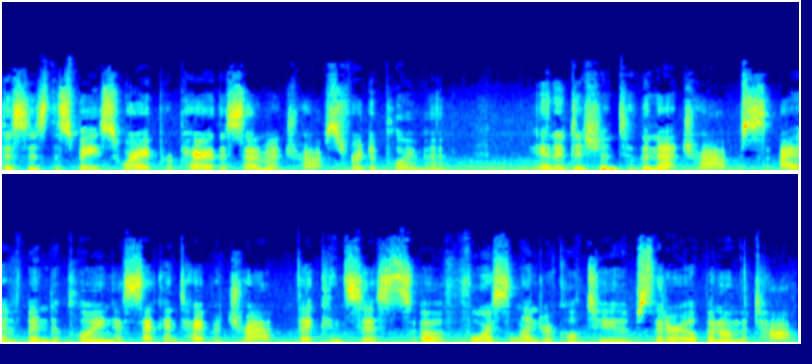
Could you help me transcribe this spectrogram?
This is the space where I prepare the sediment traps for deployment. In addition to the net traps, I have been deploying a second type of trap that consists of four cylindrical tubes that are open on the top.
